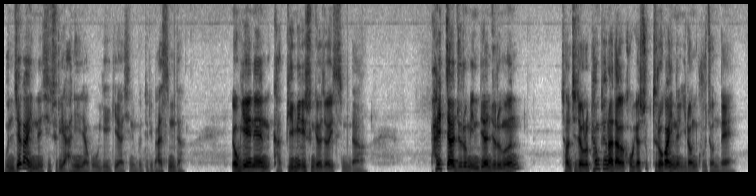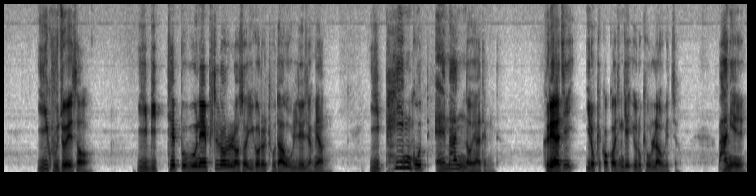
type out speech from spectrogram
문제가 있는 시술이 아니냐고 얘기하시는 분들이 많습니다 여기에는 비밀이 숨겨져 있습니다. 팔자주름 인디안주름은 전체적으로 편편하다가 거기가 쑥 들어가 있는 이런 구조인데 이 구조에서 이 밑에 부분에 필러를 넣어서 이거를 돋아 올리려면 이 패인 곳에만 넣어야 됩니다. 그래야지 이렇게 꺾어진 게 이렇게 올라오겠죠. 만일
